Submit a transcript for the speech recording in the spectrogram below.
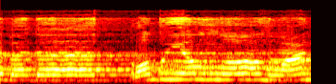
أبدا رضي الله عنهم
